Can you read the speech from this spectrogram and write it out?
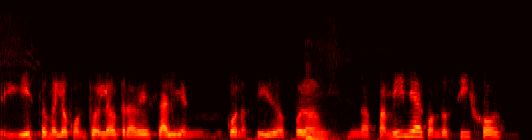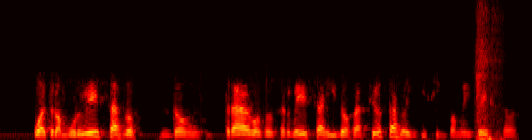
y esto me lo contó la otra vez alguien conocido, fueron una familia con dos hijos, cuatro hamburguesas, dos, dos tragos, dos cervezas y dos gaseosas, 25 mil pesos.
